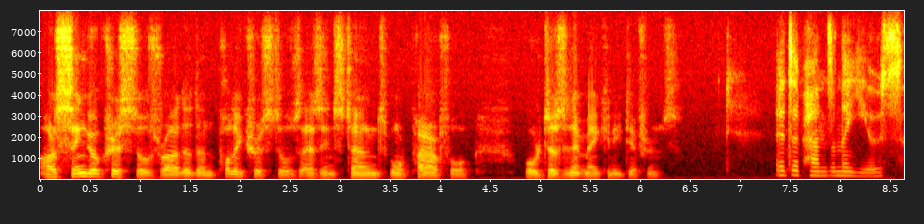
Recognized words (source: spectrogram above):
Are single crystals rather than polycrystals, as in stones, more powerful, or doesn't it make any difference? It depends on the use.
